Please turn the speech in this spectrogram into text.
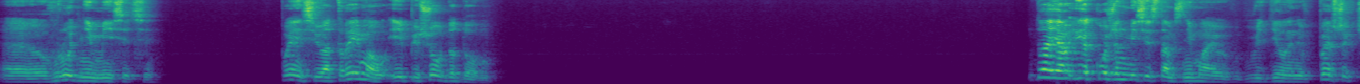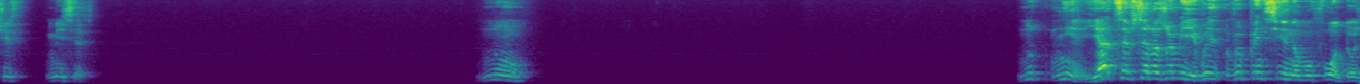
е, грудні місяці. Пенсію отримав і пішов додому. Да, я, я кожен місяць там знімаю в відділенні в перших чис... місяць. Ну. Ну, ні, я це все розумію. Ви, ви пенсійному фонду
